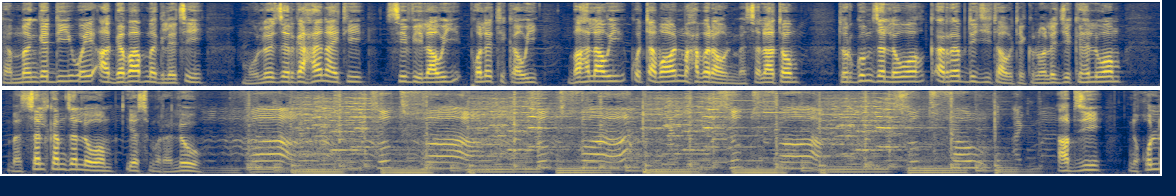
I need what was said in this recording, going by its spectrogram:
ከም መንገዲ ወይ ኣገባብ መግለፂ ሙሉእ ዝርጋሐ ናይቲ ሲቪላዊ ፖለቲካዊ ባህላዊ ቁጠባዊን ማሕበራዊን መሰላቶም ትርጉም ዘለዎ ቀረብ ዲጂታዊ ቴክኖሎጂ ክህልዎም መሰል ከም ዘለዎም የስምረሉ። ኣብዚ ንዅሉ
